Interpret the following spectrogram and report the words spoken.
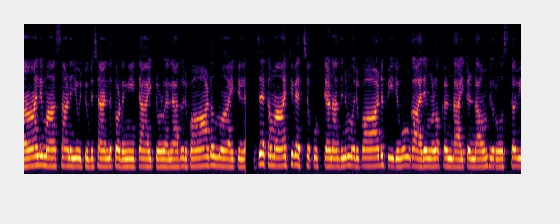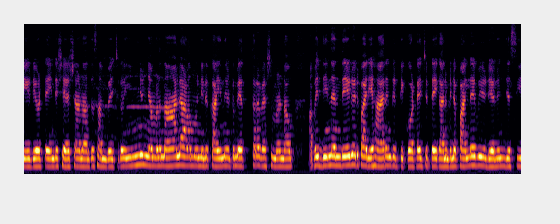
നാല് മാസമാണ് യൂട്യൂബ് ചാനൽ തുടങ്ങിയിട്ടായിട്ടുള്ളൂ. അല്ലാതെ ഒരുപാടൊന്നും ആയിട്ടില്ല. ഇതൊക്കെ മാറ്റി വെച്ച കുട്ടിയാണ്. അതിനും ഒരുപാട് പിരിവും കാര്യങ്ങളൊക്കെ ഉണ്ടായിട്ടുണ്ടാവും. ഫിറോസ്ക വീഡിയോ ഇട്ടതിന്റെ ശേഷമാണ് അത് സംഭവിച്ചത് ഇനിയും നമ്മൾ നാലാളെ മുന്നിൽ കൈ നീട്ടുമ്പോൾ എത്ര വിഷമം ഉണ്ടാവും. അപ്പോൾ ഇതിൽ നിന്ന് എന്തെങ്കിലും ഒരു പരിഹാരം കിട്ടിക്കോട്ടെ വെച്ചിട്ടേക്കാനും പിന്നെ പല വീഡിയോയിലും ജസ്സി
